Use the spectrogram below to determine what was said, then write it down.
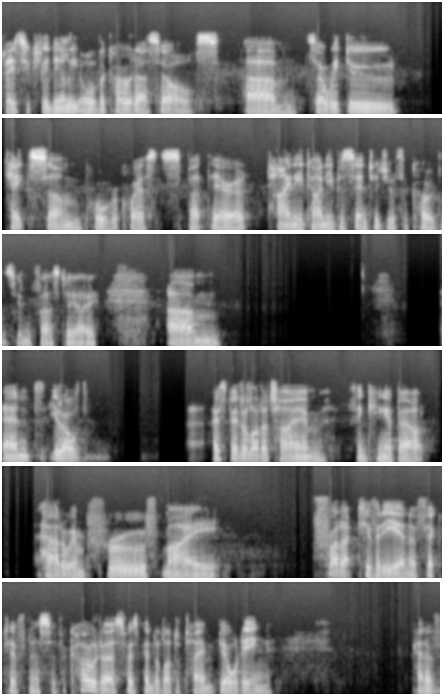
basically nearly all the code ourselves. Um, so we do take some pull requests, but they're tiny, tiny percentage of the code that's in FastAI. Um, and, you know, I spend a lot of time thinking about how to improve my productivity and effectiveness of a coder. So I spend a lot of time building kind of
